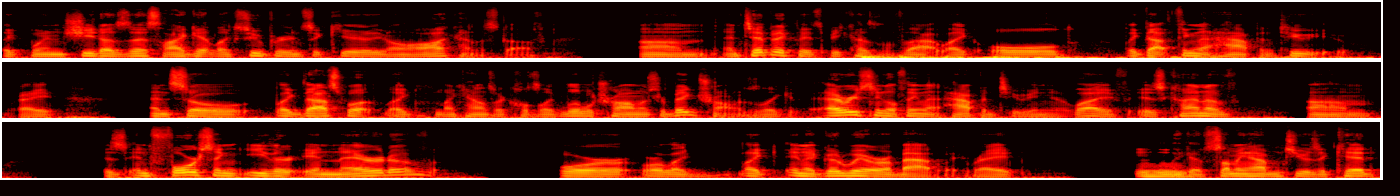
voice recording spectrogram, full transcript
like when she does this i get like super insecure you know all that kind of stuff. Um and typically it's because of that like old like that thing that happened to you right? And so like that's what like my counselor calls like little traumas or big traumas. Like every single thing that happened to you in your life is kind of um is enforcing either a narrative or or like like in a good way or a bad way right? Mhm. like if something happened to you as a kid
